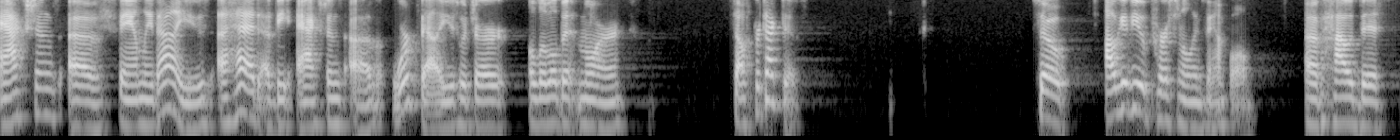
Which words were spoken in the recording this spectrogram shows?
actions of family values ahead of the actions of work values, which are a little bit more self protective. So, I'll give you a personal example of how this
